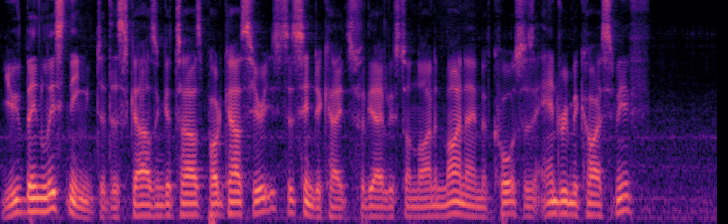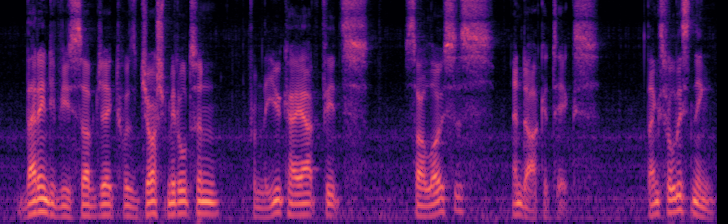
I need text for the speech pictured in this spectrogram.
You've been listening to the Scars and Guitars podcast series that syndicates for the A List Online, and my name, of course, is Andrew Mackay Smith. That interview subject was Josh Middleton from the UK outfits Sylosis and Architects. Thanks for listening.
